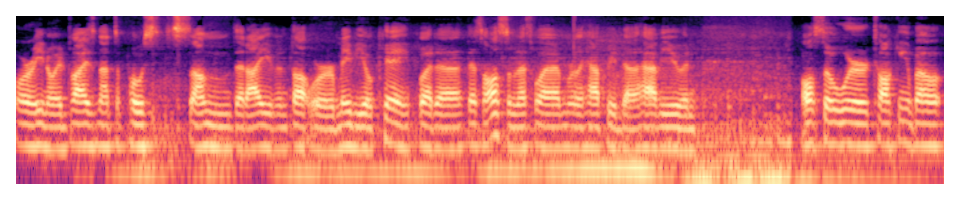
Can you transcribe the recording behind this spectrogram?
or you know advised not to post some that I even thought were maybe okay. But uh, that's awesome. That's why I'm really happy to have you. And also, we're talking about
